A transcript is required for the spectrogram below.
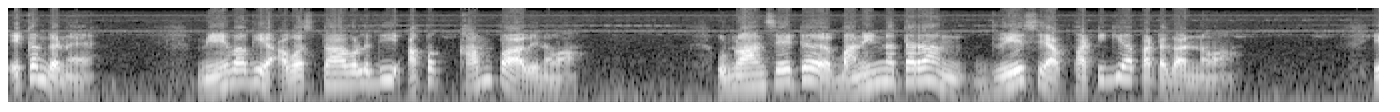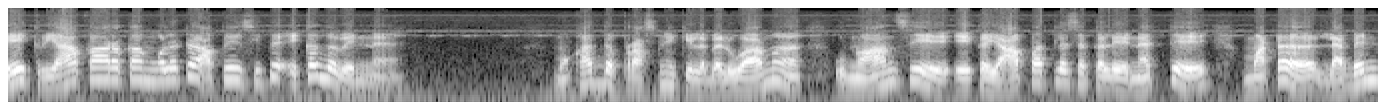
එකඟ නැහැ. මේ වගේ අවස්ථාවලදී අප කම්පා වෙනවා. උන්වහන්සේට බනින්න තරම් द्वේෂයක්, පටිගයක් අට ගන්නවා. ඒ ක්‍රියාකාරකම් වලට අපේ සිත එකඟ වෙන්නේ නැහැ. මොකද්ද ප්‍රශ්නේ කියලා බැලුවාම උන්වහන්සේ ඒක යාපත් ලෙස කළේ නැත්තේ මට ලැබෙන්න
